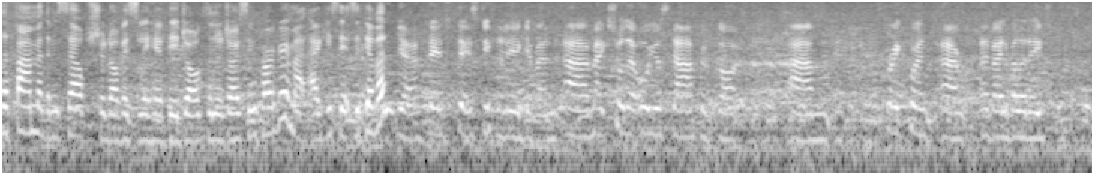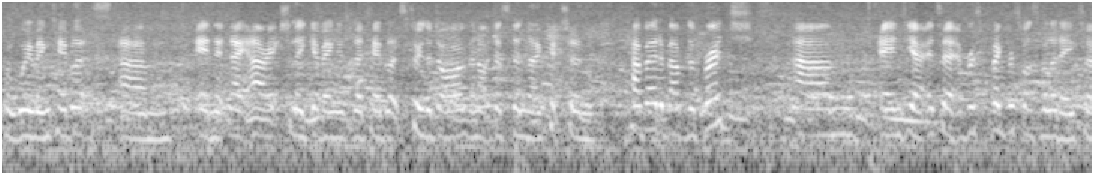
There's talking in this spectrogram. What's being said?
the farmer themselves should obviously have their dogs in a dosing program. I, guess that's a given. Yeah, that's, that's definitely a given. Uh, make sure that all your staff have got um, frequent uh, availability for worming tablets um, and that they are actually giving the tablets to the dog. They're not just in the kitchen cupboard above the fridge. Um, and yeah, it's a big responsibility to,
